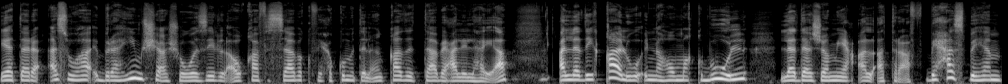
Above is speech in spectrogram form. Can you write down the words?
يترأسها إبراهيم شاشو وزير الأوقاف السابق في حكومة الإنقاذ التابعة للهيئة الذي قالوا إنه مقبول لدى جميع الأطراف. بحسبهم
